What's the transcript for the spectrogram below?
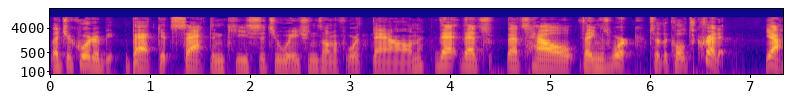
let your quarterback get sacked in key situations on a fourth down. That that's that's how things work. To the Colts' credit, yeah,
